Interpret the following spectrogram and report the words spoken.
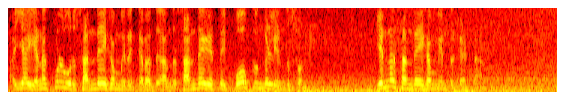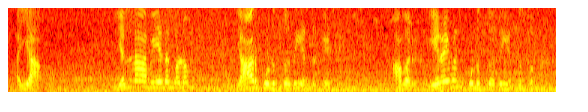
ஐயா எனக்குள் ஒரு சந்தேகம் இருக்கிறது. அந்த சந்தேகத்தை போக்குங்கள் என்று சொன்னேன். என்ன சந்தேகம்? என்று கேட்டார். ஐயா எல்லா வேதங்களும் யார் கொடுத்தது? என்று கேட்டேன். அவர் இறைவன் கொடுத்தது என்று சொன்னார்.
